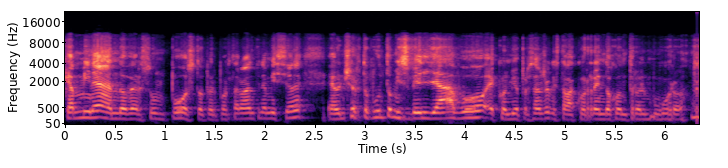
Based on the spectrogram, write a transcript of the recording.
camminando verso un posto per portare avanti la missione e a un certo punto mi svegliavo e col mio personaggio che stava correndo contro il muro.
